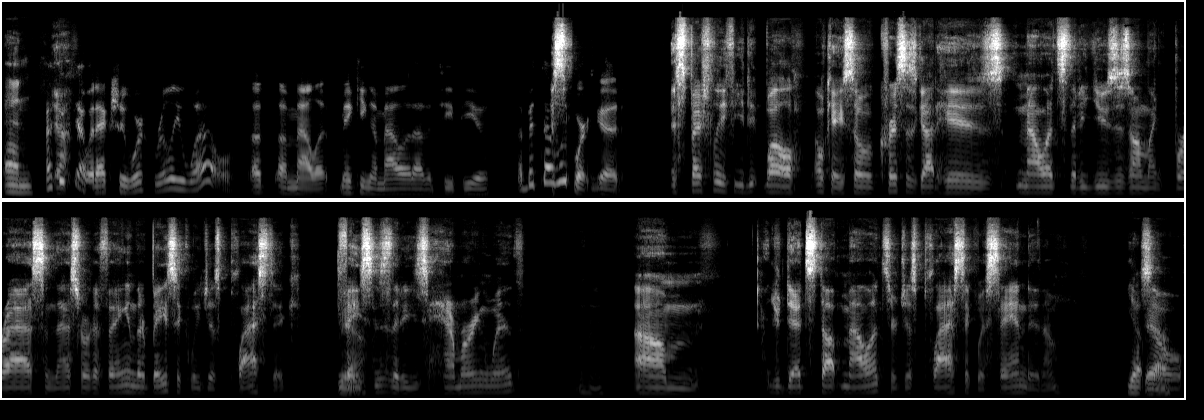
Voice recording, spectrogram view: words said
and I Yeah. think that would actually work really well. A, a mallet, making a mallet out of TPU. I bet that would work good. Especially if you do well okay so chris has got his mallets that he uses on like brass and that sort of thing and they're basically just plastic Yeah. faces that he's hammering with Mhm. um your dead stop mallets are just plastic with sand in them yep. Yeah. so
